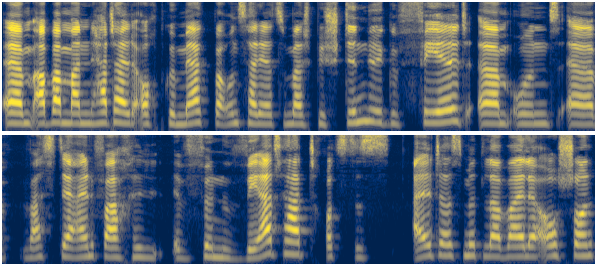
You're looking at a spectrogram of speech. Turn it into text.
Ähm, aber man hat halt auch gemerkt, bei uns hat ja zum Beispiel Stindel gefehlt ähm, und äh, was der einfach für einen Wert hat, trotz des Alters mittlerweile auch schon,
